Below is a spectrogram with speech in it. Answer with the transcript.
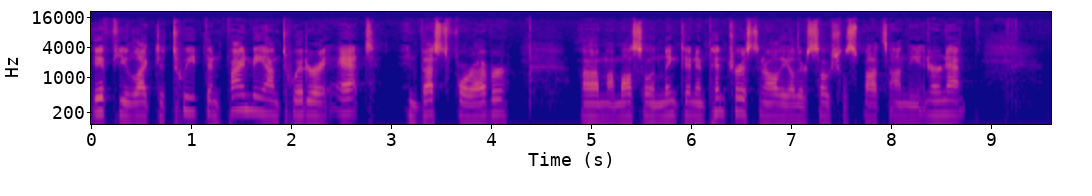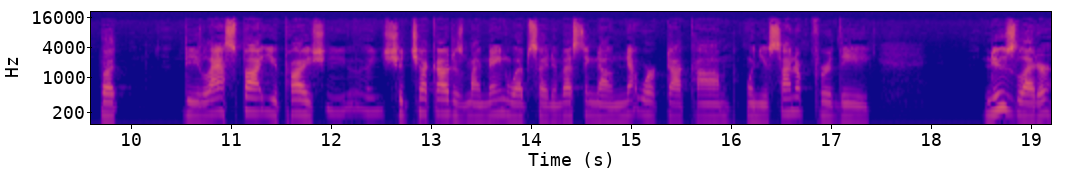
If you like to tweet, then find me on Twitter at InvestForever. Um, I'm also in LinkedIn and Pinterest and all the other social spots on the internet. But the last spot you probably sh- should check out is my main website, investingnownetwork.com. When you sign up for the newsletter,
